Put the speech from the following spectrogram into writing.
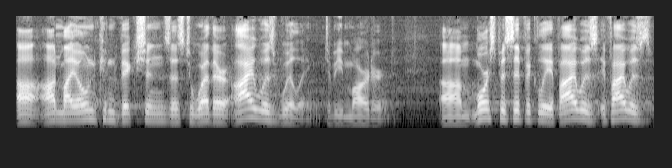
uh, on my own convictions as to whether I was willing to be martyred. Um, more specifically, if I was, if I was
